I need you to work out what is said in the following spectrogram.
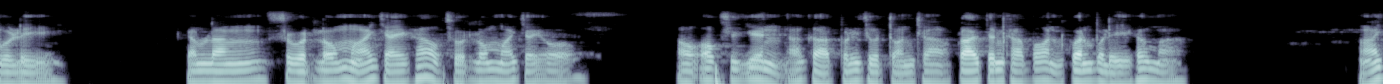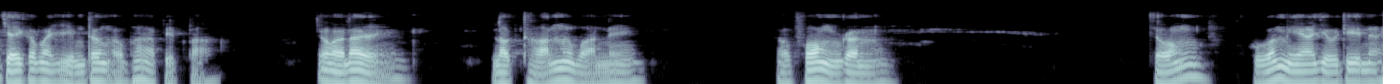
บุหรี่กำลังสูดลมหายใจเข้าสูดลมหายใจออก เอาออกซิเจนอากาศบริสุทธิ์ตอนเช้ากลายเป็นคาร์บอนควันบุหรี่เข้ามา หายใจก็ไม่อิ่มต้องเอาผ้าปิดปากก็ได้หลักฐานเมื่อวานนี้เราฟ้องกันสอง หัวเมียอยู่ที่นั่น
